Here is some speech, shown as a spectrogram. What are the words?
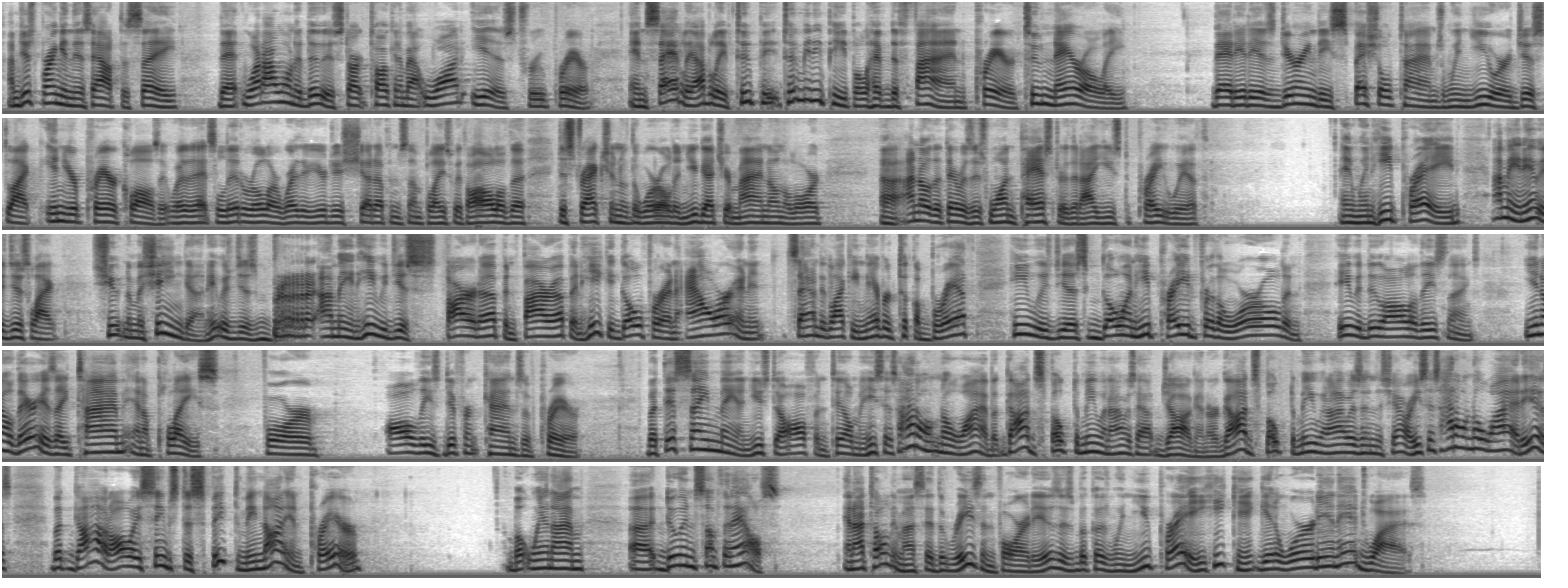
I'm just bringing this out to say that what I want to do is start talking about what is true prayer. And sadly, I believe too, too many people have defined prayer too narrowly that it is during these special times when you are just like in your prayer closet, whether that's literal or whether you're just shut up in some place with all of the distraction of the world and you got your mind on the Lord. Uh, I know that there was this one pastor that I used to pray with, and when he prayed, I mean, it was just like shooting a machine gun. It was just, brrr, I mean, he would just start up and fire up, and he could go for an hour, and it sounded like he never took a breath. He was just going. He prayed for the world and he would do all of these things. You know, there is a time and a place for all these different kinds of prayer. But this same man used to often tell me, he says, I don't know why, but God spoke to me when I was out jogging, or God spoke to me when I was in the shower. He says, I don't know why it is, but God always seems to speak to me, not in prayer, but when I'm uh, doing something else. And I told him, I said, the reason for it is, is because when you pray, he can't get a word in edgewise.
